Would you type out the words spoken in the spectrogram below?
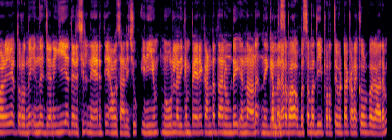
മഴയെ തുടർന്ന് ഇന്ന് ജനകീയ തെരച്ചിൽ നേരത്തെ അവസാനിച്ചു. ഇനിയും നൂറിലധികം പേരെ കണ്ടെത്താനുണ്ട് എന്നാണ് നിഗമനസഭാ സഭ ഉപസമിതി പുറത്തുവിട്ട കണക്കുകൾ പ്രകാരം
